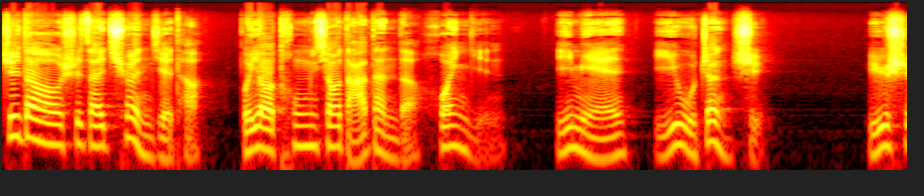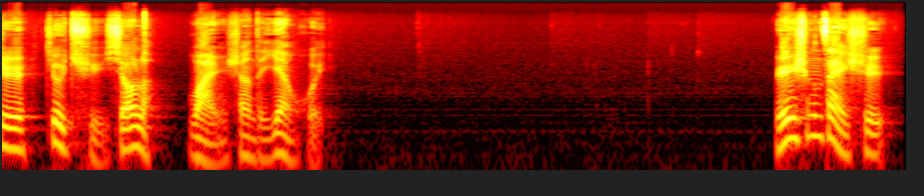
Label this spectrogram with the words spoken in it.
知道是在劝诫他不要通宵达旦的欢饮，以免贻误正事，于是就取消了晚上的宴会。人生在世，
